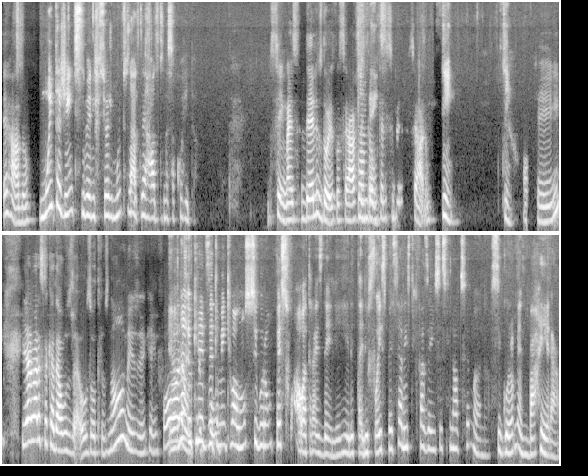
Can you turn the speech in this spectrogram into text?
errado? Muita gente se beneficiou de muitos atos errados nessa corrida. Sim, mas deles dois, você acha Também. então que eles se beneficiaram? Sim, Sim. Ok. E agora você quer dar os, os outros nomes de quem for? Eu, não, eu queria dizer também que o Alonso segurou um pessoal atrás dele. Ele, tá, ele foi especialista em fazer isso esse final de semana. Segurou mesmo, barreira.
